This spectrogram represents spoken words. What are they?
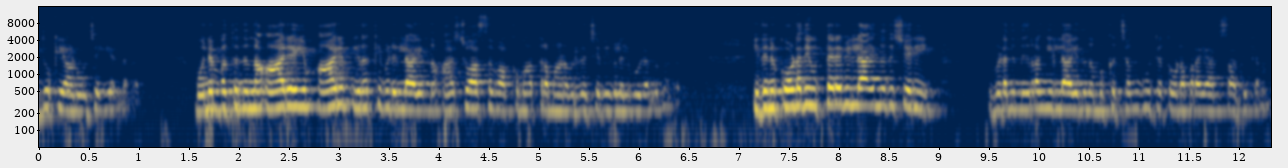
ഇതൊക്കെയാണോ ചെയ്യേണ്ടത്? മുനമ്പത്ത് നിന്ന് ആരെയും ആരും ഇറക്കിവിടില്ല എന്ന ആശ്വാസവാക്ക് മാത്രമാണ് അവരുടെ ചെവികളിൽ മുഴങ്ങുന്നത്. ഇതിന് കോടതി ഉത്തരവില്ല എന്നത് ശരി. ഇവിടെ നിന്ന് ഇറങ്ങില്ല എന്ന് നമുക്ക് ചങ്കൂറ്റത്തോടെ പറയാൻ സാധിക്കണം.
